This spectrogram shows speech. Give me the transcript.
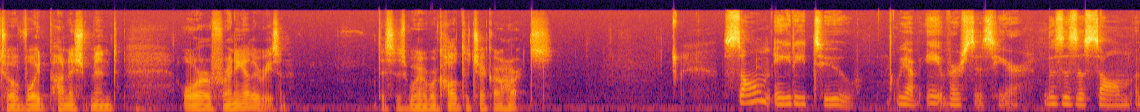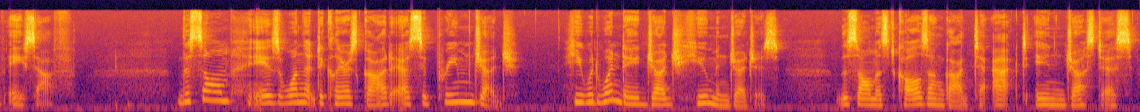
to avoid punishment or for any other reason? This is where we're called to check our hearts. Psalm 82. We have eight verses here. This is a psalm of Asaph. This psalm is one that declares God as supreme judge. He would one day judge human judges. The psalmist calls on God to act in justice.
